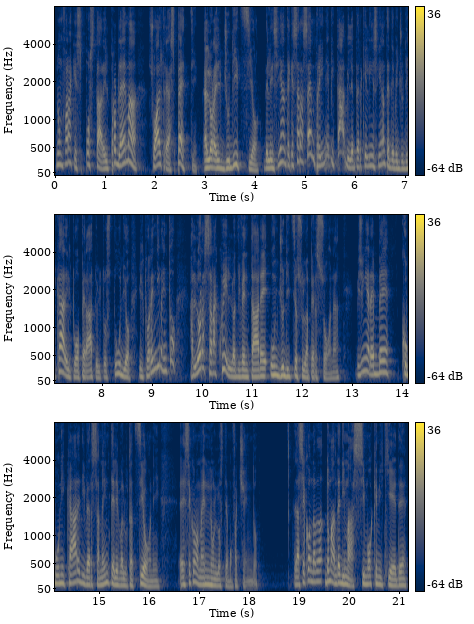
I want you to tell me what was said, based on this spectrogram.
non farà che spostare il problema su altri aspetti. E allora il giudizio dell'insegnante, che sarà sempre inevitabile perché l'insegnante deve giudicare il tuo operato, il tuo studio, il tuo rendimento, allora sarà quello a diventare un giudizio sulla persona. Bisognerebbe comunicare diversamente le valutazioni e secondo me non lo stiamo facendo. La seconda domanda è di Massimo che mi chiede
